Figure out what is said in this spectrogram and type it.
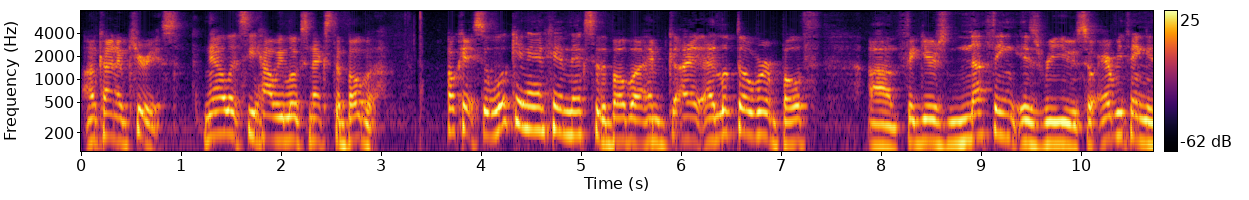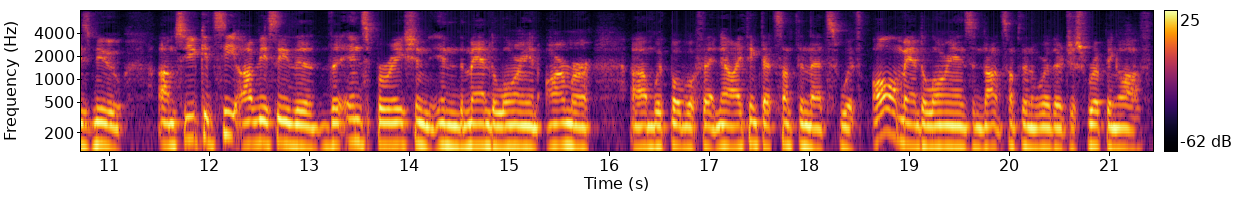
I'm kind of curious. Now let's see how he looks next to boba. Okay so looking at him next to the boba and i, I looked over both um, figures nothing is reused so everything is new. Um, so you can see obviously the the inspiration in the mandalorian armor um, with Boba Fett. Now, I think that's something that's with all Mandalorians and not something where they're just ripping off,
